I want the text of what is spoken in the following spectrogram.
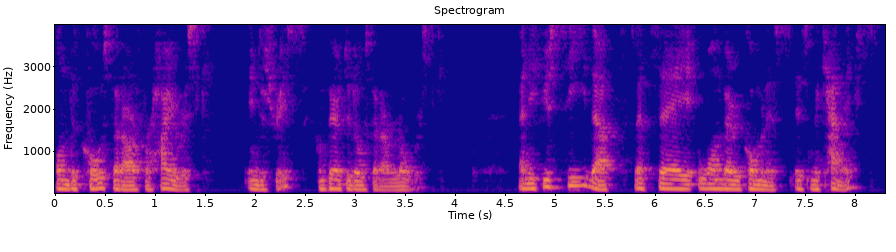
on the codes that are for high risk industries compared to those that are low risk. And if you see that, let's say one very common is, is mechanics.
